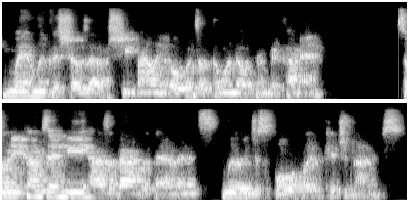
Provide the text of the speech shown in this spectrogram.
when Lucas shows up, she finally opens up the window for him to come in. So when he comes in, he has a bag with him and it's literally just full of like kitchen knives.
